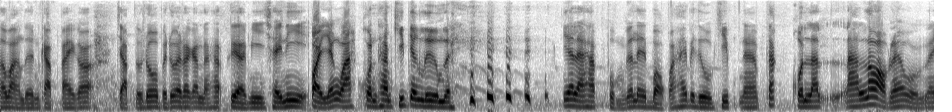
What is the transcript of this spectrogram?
ระหว่างเดินกลับไปก็จับโดโดไปด้วยแล้วกันนะครับ เผื่อมีใช้นี่ปล่อยยังวะ คนทำคลิปยังลืมเลยเนี่ยแหละครับ ผมก็เลยบอกว่าให้ไปดูคลิปนะครับสักคนละล้านรอบนะครับผมใน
